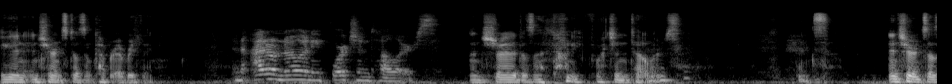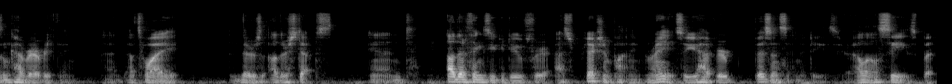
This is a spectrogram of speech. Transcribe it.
again, insurance doesn't cover everything. And I don't know any fortune tellers. And Shreya doesn't know any fortune tellers. Thanks. Insurance doesn't cover everything. Uh, that's why there's other steps and other things you could do for asset protection planning, right? So you have your business entities, your LLCs, but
